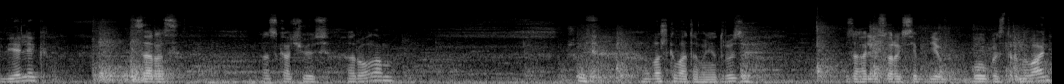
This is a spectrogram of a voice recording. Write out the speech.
велик. Зараз розкачуюсь ролом. Щось важкувато мені, друзі. Взагалі 47 днів був без тренувань.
